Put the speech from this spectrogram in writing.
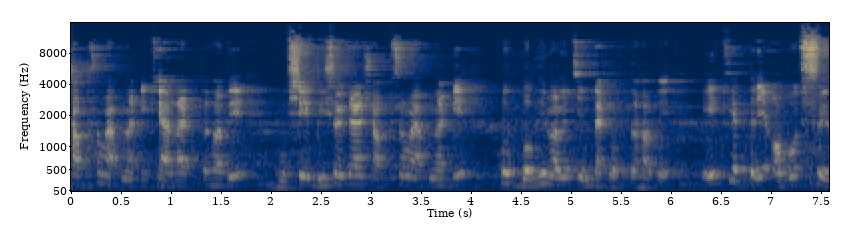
সবসময় আপনাকে খেয়াল রাখতে হবে এবং সেই বিষয়টা সবসময় আপনাকে খুব গভীরভাবে চিন্তা করতে হবে। এই ক্ষেত্রে অবশ্যই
